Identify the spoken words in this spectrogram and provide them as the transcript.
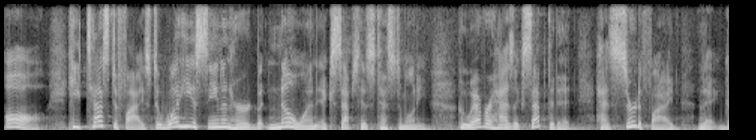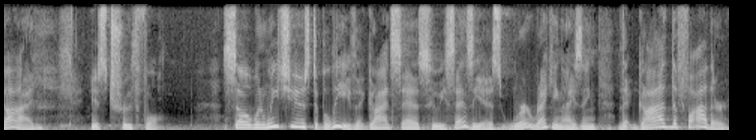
all. He testifies to what he has seen and heard, but no one accepts his testimony. Whoever has accepted it has certified that God is truthful. So when we choose to believe that God says who he says he is, we're recognizing that God the Father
